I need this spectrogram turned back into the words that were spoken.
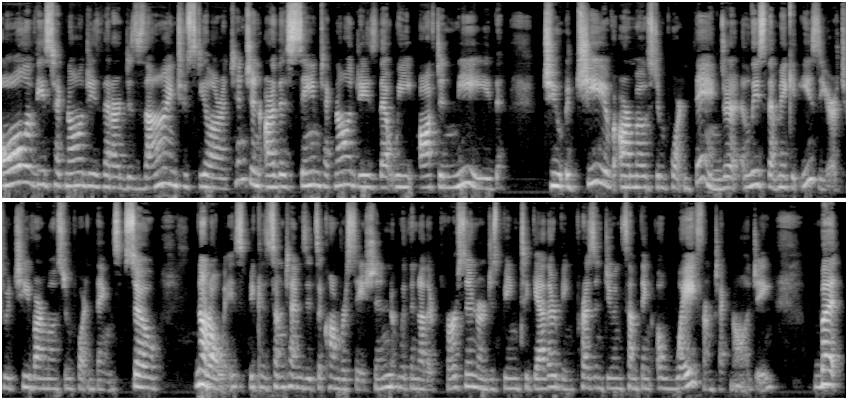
all of these technologies that are designed to steal our attention are the same technologies that we often need to achieve our most important things, or at least that make it easier to achieve our most important things. So, not always, because sometimes it's a conversation with another person or just being together, being present, doing something away from technology. But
